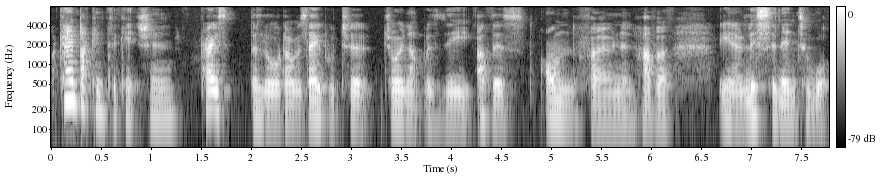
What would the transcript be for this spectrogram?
I came back into the kitchen. Praise the Lord, I was able to join up with the others on the phone and have a, you know, listen into what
